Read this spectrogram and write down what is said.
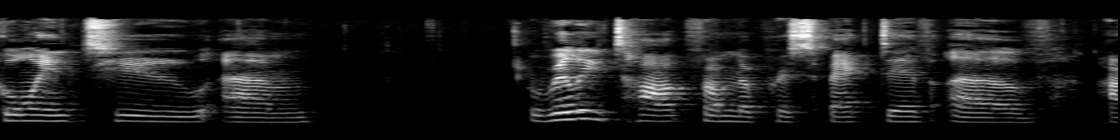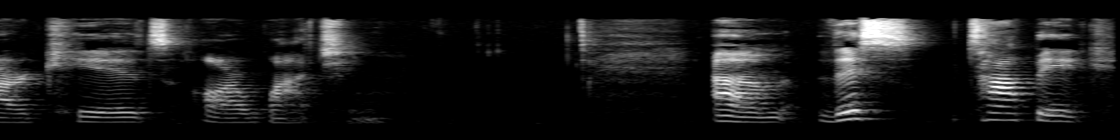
going to um, really talk from the perspective of our kids are watching. Um, this topic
